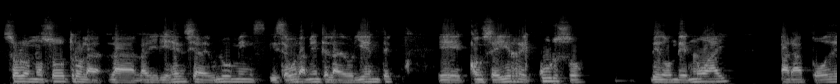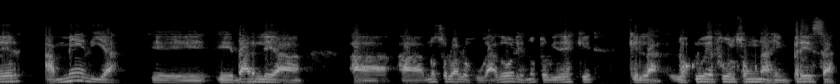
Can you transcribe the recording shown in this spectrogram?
solo nosotros, la, dirigencia de Bloomings y seguramente la de Oriente, eh, conseguir recursos de donde no hay para poder a media eh, eh, darle a, no solo a los jugadores, no te olvides que, los clubes de fútbol son unas empresas,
